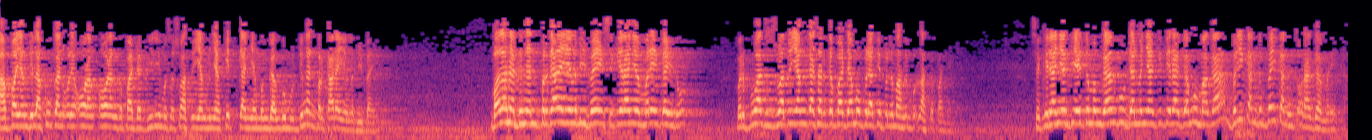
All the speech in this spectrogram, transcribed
apa yang dilakukan oleh orang-orang kepada dirimu sesuatu yang menyakitkan, yang mengganggumu dengan perkara yang lebih baik. Balaslah dengan perkara yang lebih baik sekiranya mereka itu berbuat sesuatu yang kasar kepadamu berarti berlemah lembutlah kepadanya. Sekiranya dia itu mengganggu dan menyakiti ragamu maka berikan kebaikan untuk raga mereka.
